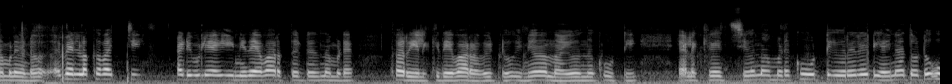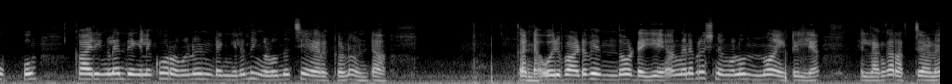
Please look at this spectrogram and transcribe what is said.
നമ്മൾ കണ്ടോ വെള്ളമൊക്കെ വറ്റി അടിപൊളിയായി. ഇനി ദേ വറുത്തിട്ട് നമ്മുടെ കറിയിലേക്ക് ഇതേ വറവിട്ടു. ഇനി നന്നായി ഒന്ന് കൂട്ടി ഇളക്കി വെച്ച് നമ്മുടെ കൂട്ടുകറി റെഡി അതിനകത്തോട്ട് ഉപ്പും കാര്യങ്ങൾ എന്തെങ്കിലും കുറവുണ്ടെങ്കിൽ നിങ്ങളൊന്ന് ചേർക്കണം കേട്ടോ. കണ്ട ഒരുപാട് വെന്തൊടയേ അങ്ങനെ പ്രശ്നങ്ങളൊന്നും ആയിട്ടില്ല. എല്ലാം കറക്റ്റാണ്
